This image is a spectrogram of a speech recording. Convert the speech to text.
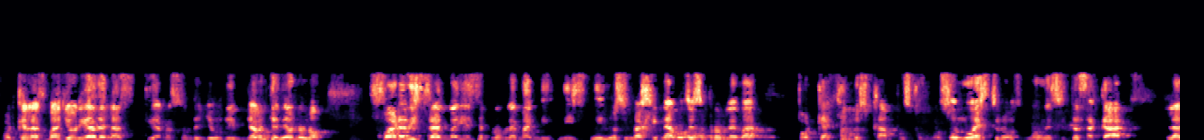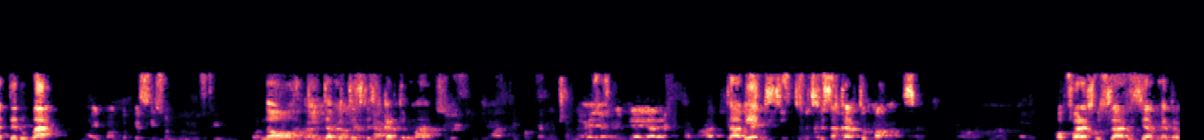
porque la mayoría de las tierras son de Yehudim. ¿Ya me entendieron o no? Fuera de Israel no hay ese problema, ni, ni, ni nos imaginamos ese problema, porque aquí los campos, como no son nuestros, no necesitas sacar la terumá. No, y cuánto que sí son tuyos. No, aquí también tienes que sacar terumá. Aquí, Porque hay muchos negocios hoy en día ya de jitomate. Está bien, tienes que sacar terumá. O fuera de Juslares, ya me. A lo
